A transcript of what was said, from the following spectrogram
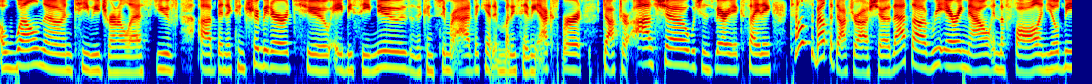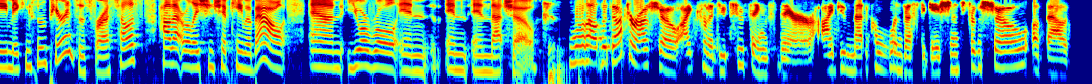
a well-known TV journalist. You've uh, been a contributor to ABC News as a consumer advocate and money saving expert, Dr. Oz Show, which is very exciting. Tell us about the Dr. Oz Show. That's uh, re-airing now in the fall and you'll be making some appearances for us. Tell us how that relationship came about and your role in, in in in that show? Well, the Dr. Oz show, I kind of do two things there. I do medical investigations for the show about,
